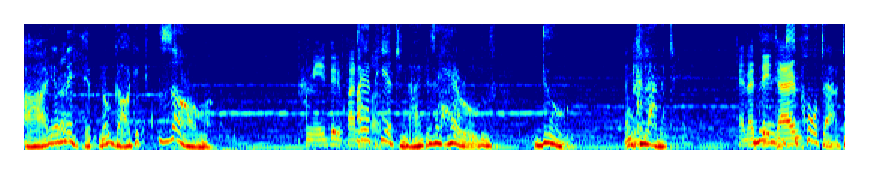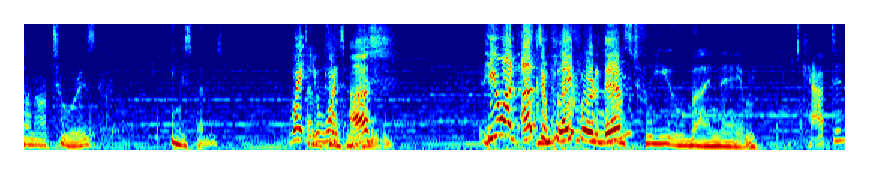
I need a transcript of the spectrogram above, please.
I am the hypnagogic Zom. I mean, you didn't find I him, but- appear tonight as a herald of doom and calamity. And at the daytime. support act on our tour is indisposed. Wait, you want Unpleasant us? You want us to play for them? Asked for you by name. Captain?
